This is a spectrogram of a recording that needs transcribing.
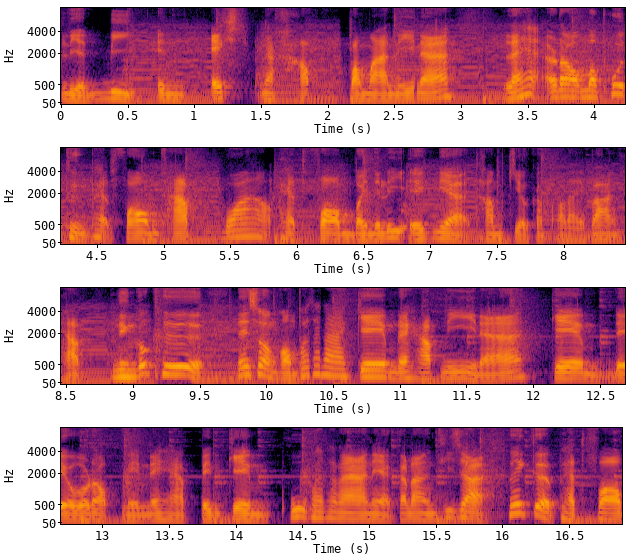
เหรียญ BNX นะครับ ประมาณนี้นะ และเรามาพูดถึงแพลตฟอร์มครับ ว่าแพลตฟอร์ม Binary X เนี่ยทำเกี่ยวกับอะไรบ้างครับหนึ่งก็คือในส่วนของพัฒนาเกมนะครับนี่นะเกม Development นะครับเป็นเกมผู้พัฒนาเนี่ยกำลังที่จะให้เกิดแพลตฟอร์ม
